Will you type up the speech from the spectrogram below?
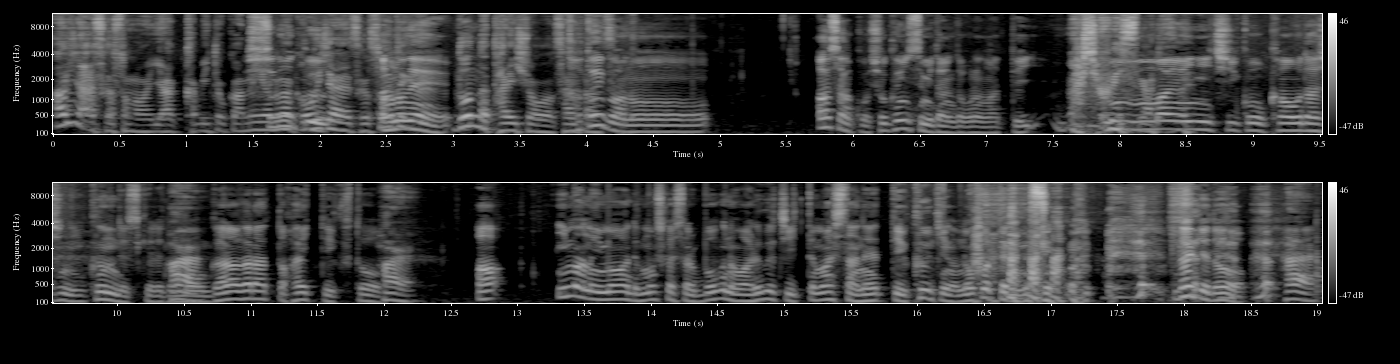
あるじゃないですかそのやっかみとかね世の中多いじゃないですか。そのねどんな対処されたんですか？例えばあの朝こう職員室みたいなところがあって。毎日こう顔を出しに行くんですけれども、はい、ガラガラっと入っていくと、はい、あ今の今までもしかしたら僕の悪口言ってましたねっていう空気が残ってるんですよ。だけど、はい、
